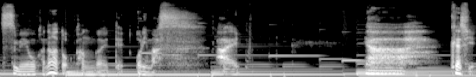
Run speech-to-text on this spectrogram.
進めようかなと考えております。はい。いやー、悔しい。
